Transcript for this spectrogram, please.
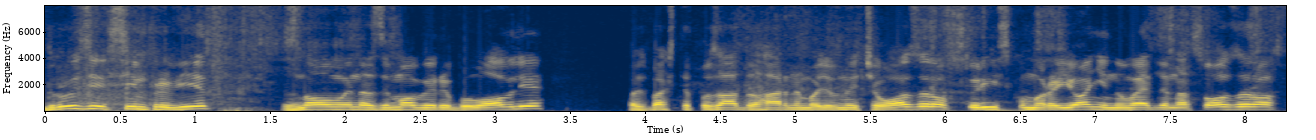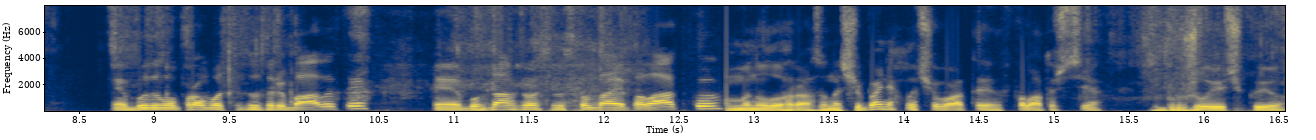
Друзі, всім привіт! Знову ми на зимовій риболовлі. Ось бачите, позаду гарне мальовниче озеро в Турійському районі, нове для нас озеро. Е, Будемо пробувати тут рибалити. Е, Богдан вже ось розкладає палатку. Минулого разу на Чебенях ночувати в палаточці з буржуєчкою.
